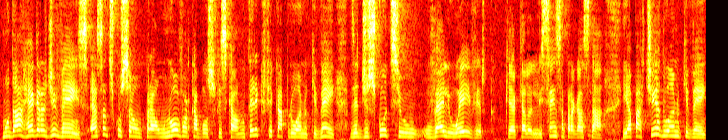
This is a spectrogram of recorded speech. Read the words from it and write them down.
mudar a regra de vez. Essa discussão para um novo arcabouço fiscal não teria que ficar para o ano que vem? Discute-se o, o velho waiver, que é aquela licença para gastar, e a partir do ano que vem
